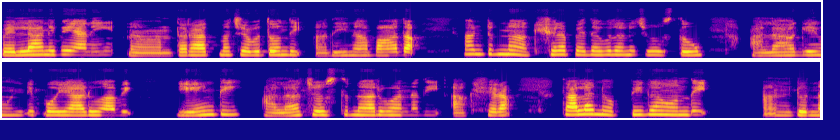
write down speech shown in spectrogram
వెళ్ళానివే అని నా అంతరాత్మ చెబుతోంది. అది నా బాధ అంటున్న అక్షర పెదవులను చూస్తూ అలాగే ఉండిపోయాడు అవి ఏంటి? అలా చూస్తున్నారు అన్నది అక్షర. తల నొప్పిగా ఉంది. అంటున్న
